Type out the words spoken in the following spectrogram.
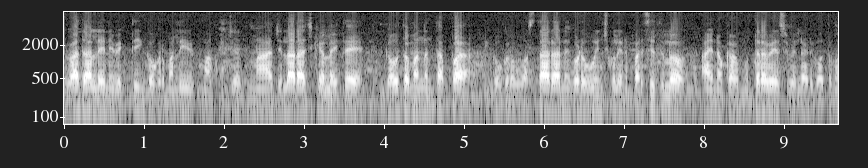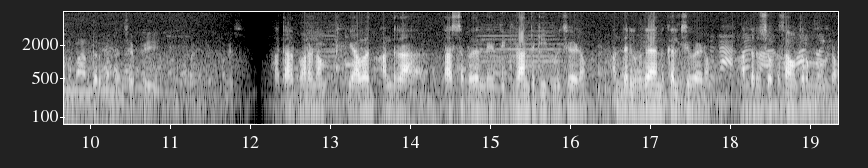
వివాదాలు లేని వ్యక్తి ఇంకొకరు మళ్ళీ మాకు మా జిల్లా రాజకీయాల్లో అయితే గౌతమ్ అన్నం తప్ప ఇంకొకరు వస్తారా అని కూడా ఊహించుకోలేని పరిస్థితిలో ఆయన ఒక ముద్ర వేసి వెళ్ళాడు గౌతమ్ అన్న మా అందరి ముందని చెప్పి. హఠాత్ మరణం యావత్ ఆంధ్ర రాష్ట్ర ప్రజల్ని దిగ్భ్రాంతికి గురి చేయడం అందరి హృదయాన్ని కలిసివేయడం అందరూ శోక సముద్రంలో ఉండడం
